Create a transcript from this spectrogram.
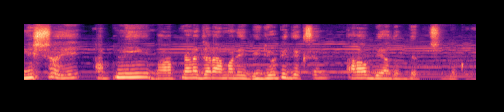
নিশ্চয়ই আপনি বা আপনারা যারা আমার এই ভিডিওটি দেখছেন, তারাও বেয়াদবদের পছন্দ করেন।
